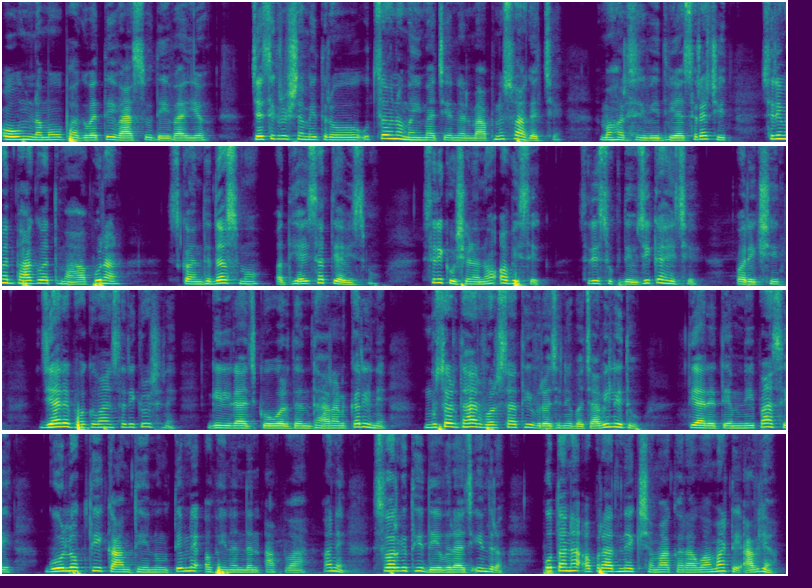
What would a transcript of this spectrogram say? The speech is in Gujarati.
ઓમ નમો ભગવતે વાસુદેવાય. જય શ્રી કૃષ્ણ મિત્રો, ઉત્સવનો મહિમા ચેનલમાં આપનું સ્વાગત છે. મહર્ષિ વેદવ્યાસ રચિત શ્રીમદ ભાગવત મહાપુરાણ સ્કંધ દસમો અધ્યાય સત્યાવીસમો. શ્રી કૃષ્ણનો અભિષેક. શ્રી સુખદેવજી કહે છે, પરીક્ષિત, જ્યારે ભગવાન શ્રી કૃષ્ણે ગિરિરાજ ગોવર્ધન ધારણ કરીને મુસળધાર વર્ષાથી વ્રજને બચાવી લીધું, ત્યારે તેમની પાસે ગોલોકથી કામધેનુ તેમને અભિનંદન આપવા અને સ્વર્ગથી દેવરાજ ઇન્દ્ર પોતાના અપરાધને ક્ષમા કરાવવા માટે આવ્યા.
